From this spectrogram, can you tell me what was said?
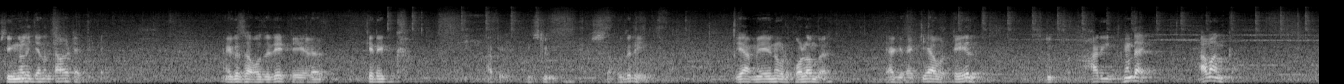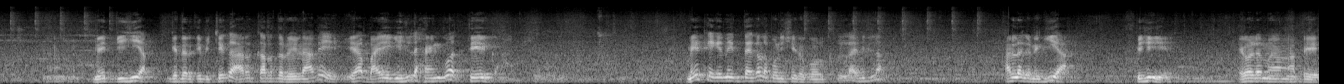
සිංහල ජනතාවට ඇති. ඒක සහෝදරේ ටේලර් කෙනෙක් අපි මුස්ලිම් සහෝදරේ. එයා මේ වෙනකොට කොළඹ එයාගේ රැකියාව ටේලර් හරි හොඳයි. අවංක. මේ පිහියක් ගෙදර තිබිච්ච එක අර කරදර වෙලාවේ එයා බය ගිහිල්ලා හැංගුවා තේ ගහ. මේක කෙනෙක් දැකලා පොලිසියට කෝල් කරලා ඇවිල්ලා අල්ලගෙන ගියා පිහියේ. ඒවලම අපේ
